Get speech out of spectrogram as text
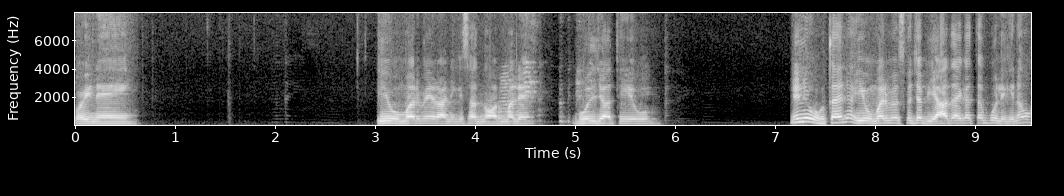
कोई नहीं। ये उम्र में रानी के साथ नॉर्मल है। भूल जाती है वो। नहीं नहीं होता है ना। ये उम्र में उसको जब याद आएगा तब बोलेगी ना वो।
